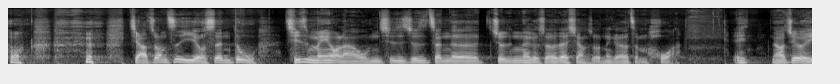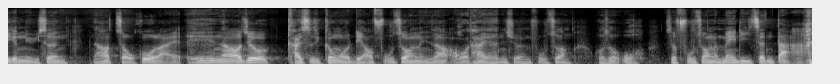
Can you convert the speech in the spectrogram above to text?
假装自己有深度，其实没有啦，我们其实就是真的，就是那个时候在想说那个要怎么画，诶，然后就有一个女生，然后走过来，诶，然后就开始跟我聊服装，你知道，哦，她也很喜欢服装，我说，哇，这服装的魅力真大啊。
